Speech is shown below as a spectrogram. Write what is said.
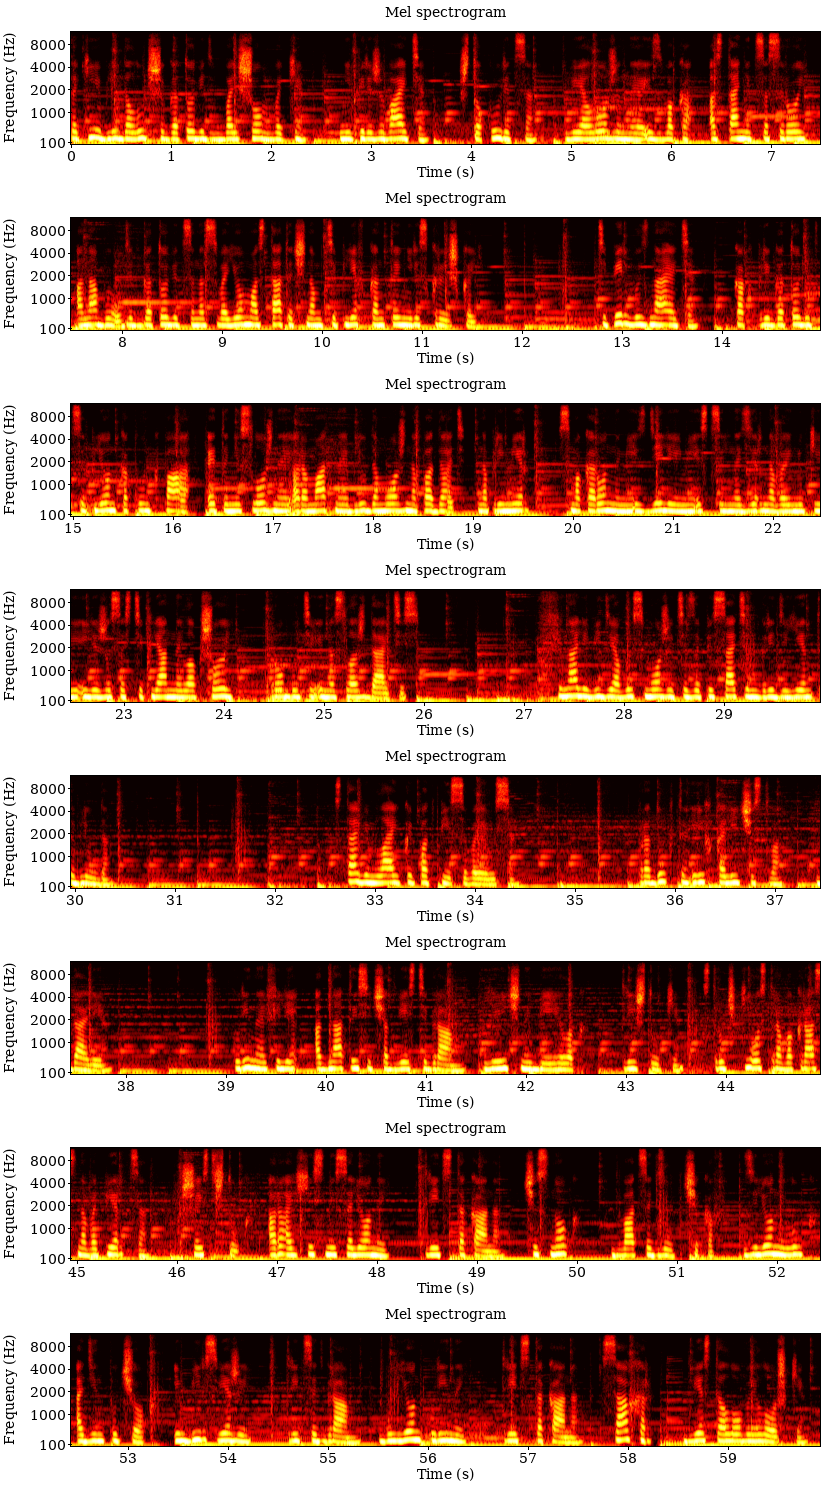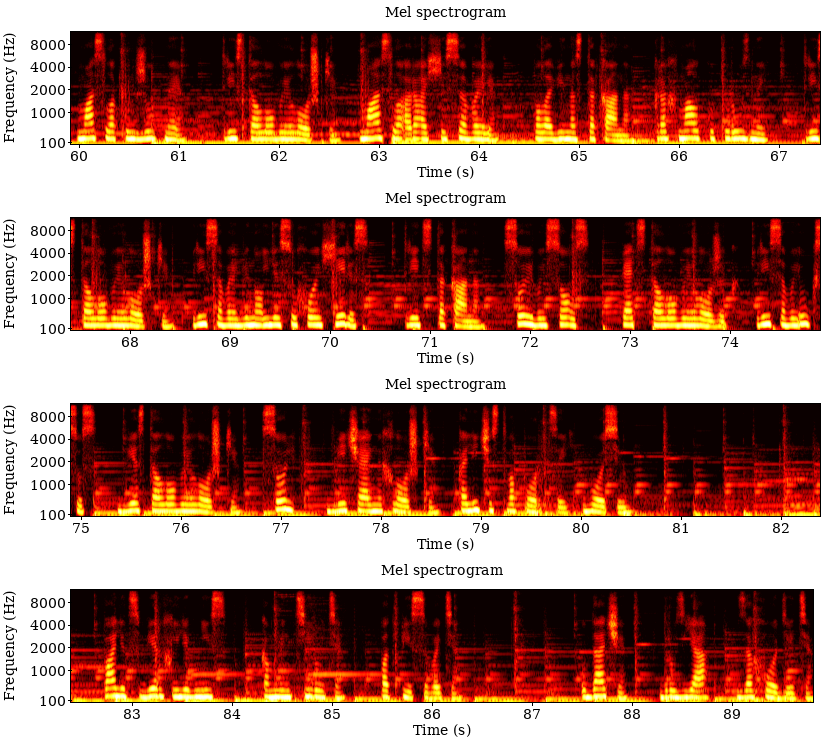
Такие блюда лучше готовить в большом ваке. Не переживайте, что курица, виоложенная из вака, останется сырой, она будет готовиться на своем остаточном тепле в контейнере с крышкой. Теперь вы знаете, как приготовить цыпленка кунг-паа. Это несложное ароматное блюдо можно подать, например, с макаронными изделиями из цельнозерновой муки или же со стеклянной лапшой. Пробуйте и наслаждайтесь. Финале видео вы сможете записать ингредиенты блюда. Ставим лайк и подписываемся. Продукты и их количество. Далее. Куриное филе 1200 грамм, яичный белок 3 штуки, стручки острого красного перца 6 штук, арахис несоленый, треть стакана, чеснок 20 зубчиков, зеленый лук 1 пучок, имбирь свежий 30 грамм, бульон куриный треть стакана, сахар, 2 столовые ложки, масло кунжутное, 3 столовые ложки, масло арахисовое, половина стакана, крахмал кукурузный, 3 столовые ложки, рисовое вино или сухой херес, треть стакана, соевый соус, 5 столовые ложек, рисовый уксус, 2 столовые ложки, соль, 2 чайных ложки, количество порций, 8. Палец вверх или вниз, комментируйте, подписывайте. Удачи, друзья, заходите.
